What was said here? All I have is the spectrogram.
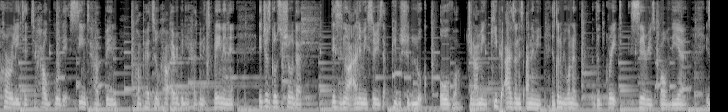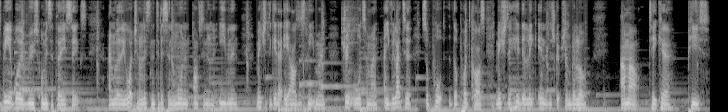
correlated to how good it seemed to have been compared to how everybody has been explaining it. It just goes to show that this is not an anime series that people should look over. Do you know what I mean? Keep your eyes on this anime. It's gonna be one of the great series of the year. It's been your boy Roose or Mr. 36. And whether you're watching or listening to this in the morning, afternoon, or evening, make sure to get that eight hours of sleep, man. Drink water, man. And if you'd like to support the podcast, make sure to hit the link in the description below. I'm out. Take care. Peace.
